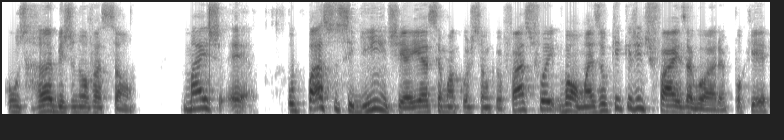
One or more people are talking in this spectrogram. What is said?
com os hubs de inovação. Mas é, o passo seguinte, e aí essa é uma construção que eu faço, foi, bom, mas o que, que a gente faz agora? Porque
